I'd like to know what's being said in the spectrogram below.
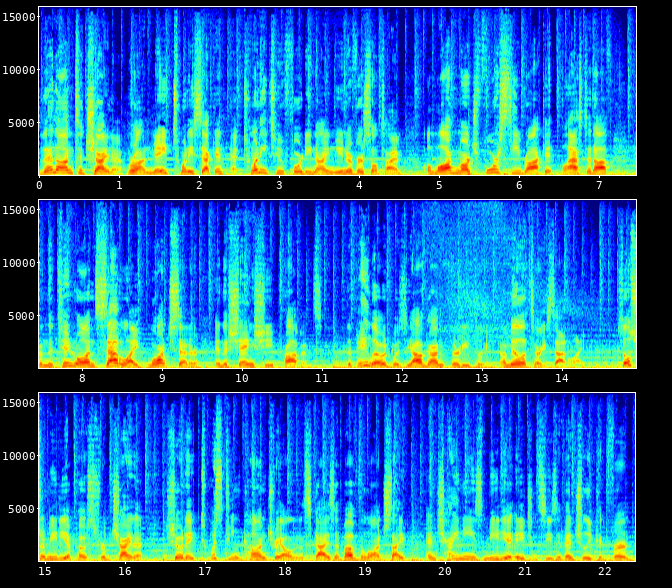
Then on to China, where on May 22nd at 2249 Universal Time, a Long March 4C rocket blasted off from the Taiyuan Satellite Launch Center in the Shaanxi province. The payload was Yaogan 33, a military satellite. Social media posts from China showed a twisting contrail in the skies above the launch site, and Chinese media agencies eventually confirmed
